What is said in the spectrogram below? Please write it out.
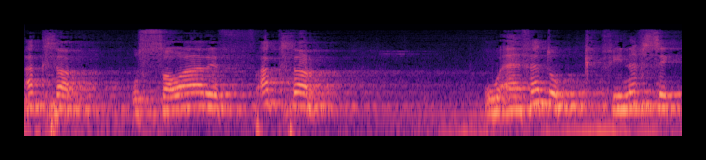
أكثر والصوارف أكثر. وآفتك في نفسك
